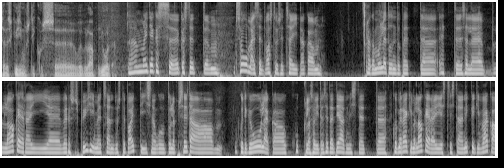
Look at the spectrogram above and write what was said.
selles küsimustikus võib-olla juurde? ma ei tea, kas, kas need ähm, Soomes need vastused said, aga aga mulle tundub, et, et selle lageraie versus püsimetsandus debatis nagu tuleb seda kuidagi hoolega kuklas hoida seda teadmist, et kui me räägime lageraiest, siis ta on ikkagi väga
